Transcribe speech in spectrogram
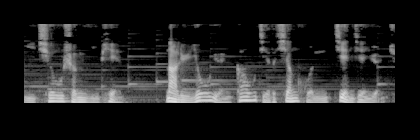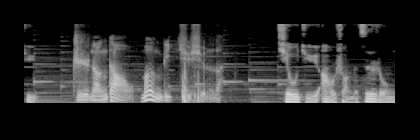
已秋声一片，那缕悠远高洁的香魂渐渐远去，只能到梦里去寻了。秋菊傲爽的姿容，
